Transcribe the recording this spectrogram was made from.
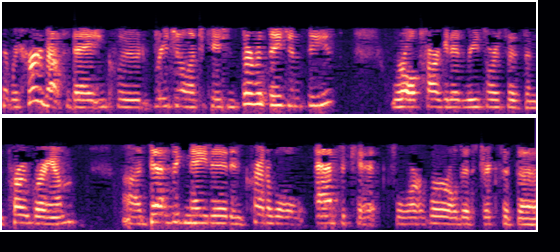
that we heard about today include regional education service agencies, rural targeted resources and programs, uh, designated and credible advocate for rural districts at the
